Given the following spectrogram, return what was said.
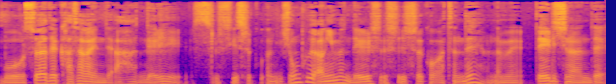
뭐 써야 될 가사가 있는데 아 내일 쓸 수 있을 거이 정도 양이면 내일 쓸 수 있을 것 같은데 그다음에 내일이 지났는데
